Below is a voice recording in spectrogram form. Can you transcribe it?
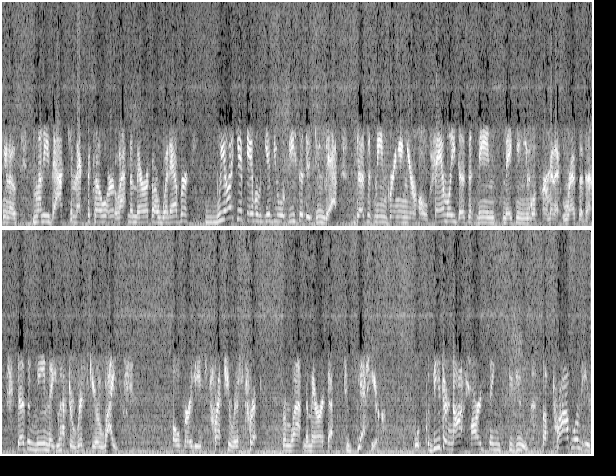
you know, money back to Mexico or Latin America or whatever, we ought to be able to give you a visa to do that. Doesn't mean bringing your whole family, doesn't mean making you a permanent resident, doesn't mean that you have to risk your life over these treacherous trips from Latin America to get here. These are not hard things to do. The problem is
